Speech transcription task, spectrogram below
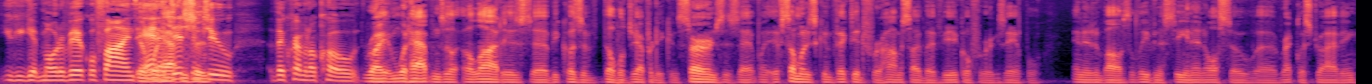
you could get motor vehicle fines Yeah, in addition is- to the criminal code. Right. And what happens a, a lot is uh, because of double jeopardy concerns is that if someone is convicted for homicide by vehicle, for example, and it involves leaving the scene and also uh, reckless driving,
